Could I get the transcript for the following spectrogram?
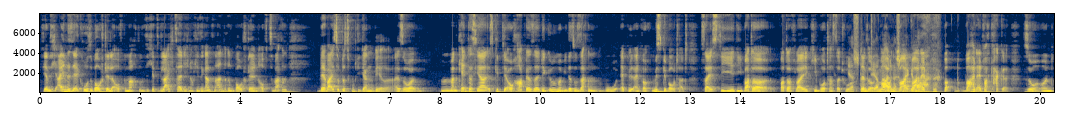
Sie haben sich eine sehr große Baustelle aufgemacht und sich jetzt gleichzeitig noch diese ganzen anderen Baustellen aufzumachen. Wer weiß, ob das gut gegangen wäre. Also, man kennt das ja, es gibt ja auch hardware-seitig immer mal wieder so Sachen, wo Apple einfach missgebaut hat. Sei es die, die Butter, Butterfly Keyboard-Tastatur. Ja, stimmt, also, die haben wir auch nicht war, mehr, genau. War halt, war, war halt, einfach Kacke. So, und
